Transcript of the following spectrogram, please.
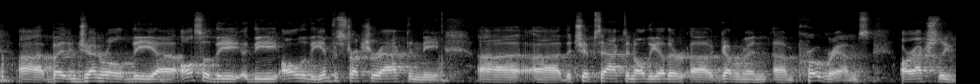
Uh, but in general, the uh, also the the all of the Infrastructure Act and the uh, uh, the Chips Act and all the other uh, government um, programs are actually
